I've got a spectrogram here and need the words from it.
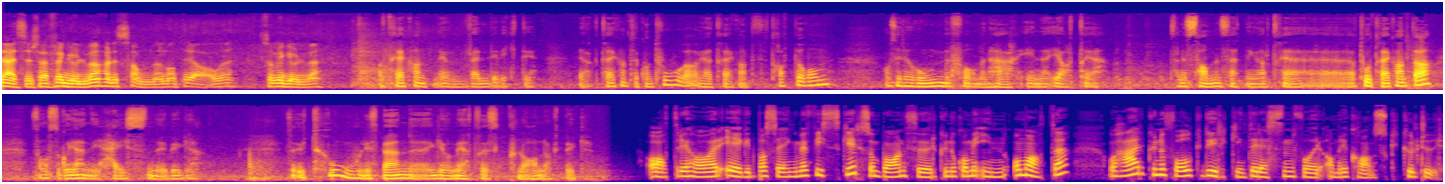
reiser seg fra gulvet, har det samme materialet som i gulvet. Og trekanten er veldig viktig. Vi har trekantede kontorer, vi har trekantede trapperom, og så er det rombeformen her inne i atriet. Så det er en sammensetning av, tre, av to trekanter som også går igjen i heisene i bygget. Så utrolig spennende geometrisk planlagt bygg. Atri har eget basseng med fisker som barn før kunne komme inn og mate, og her kunne folk dyrke interessen for amerikansk kultur.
